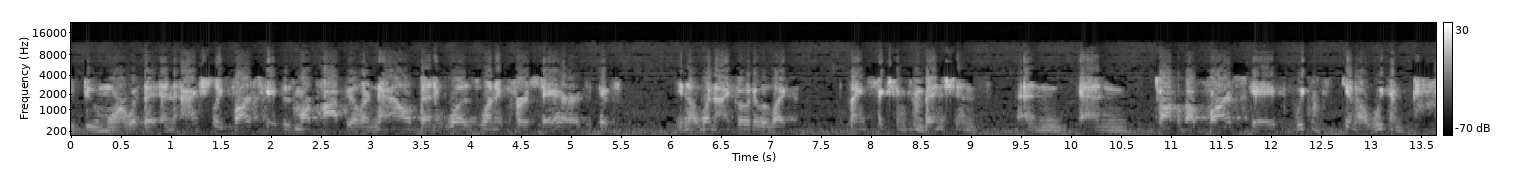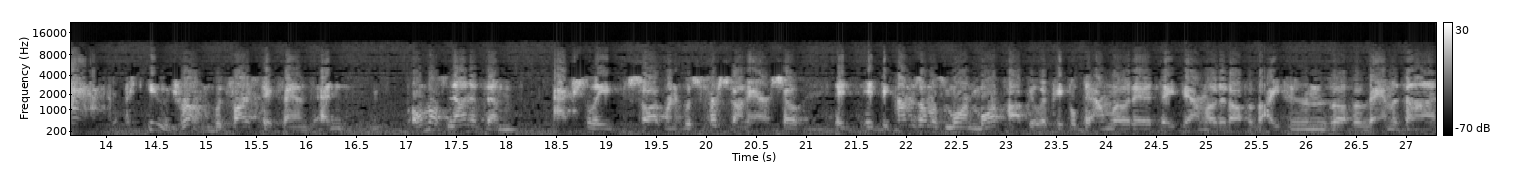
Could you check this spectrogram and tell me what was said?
to do more with it. And actually, Farscape is more popular now than it was when it first aired. If you know, when I go to like science fiction convention and and talk about Farscape, we can you know we can pack a huge room with Farscape fans, and almost none of them actually saw it when it was first on air. So it, it becomes almost more and more popular. People download it. They download it off of iTunes, off of Amazon.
